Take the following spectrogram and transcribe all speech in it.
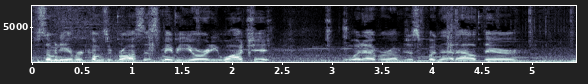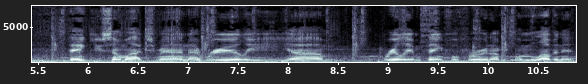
if somebody ever comes across this, maybe you already watch it. Whatever. I'm just putting that out there. Thank you so much, man. I really, um, really am thankful for it. I'm, I'm loving it.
